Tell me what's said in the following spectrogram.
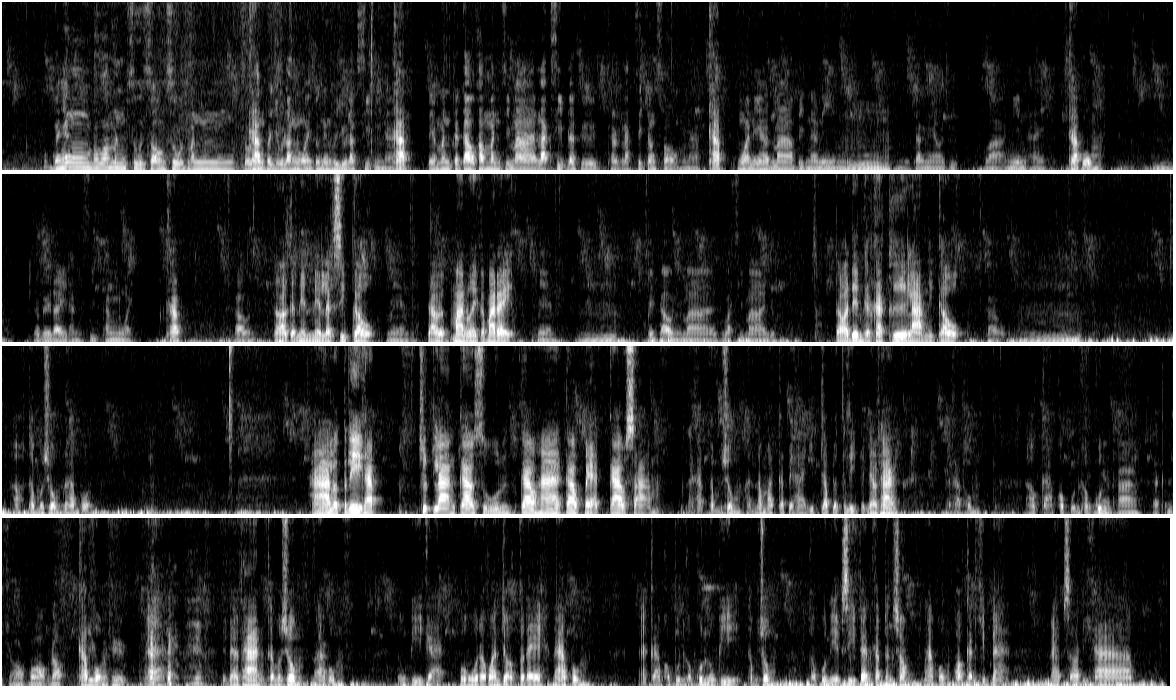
ก็ยังเพราะว่ามันสูตรสองสูตรมันตัวหครันึบ งพายุรักหน่วยตัวหนึงพายุรักซิปนี่นะครับ แต่มันแต่เก่าคำมันสิมารักซิปแล้วคือรักซิปจังสองนะครับงวดนี้เขามาปิดแนวนี้อืมจากแนวที่ว่านิ่นให้ครับผมก็เลยได้ทั้งซิปทั้งหน่วยอครับเก้านี่แต่ว่าก็เน้นเน้นหลักสิบเก้าแม่นแต่ว่ามาหน่วยกับมาได้แม่นแต่เก้านี่มาวัดสิมาอยู่แต่ว่าเด่นคักๆคือล่างนี่เก้าเก้าเอาท่านผู้ชมนะครับผมหาลอตเตอรี่ครับ ชุดล่าง 90 95 98 93 นะครับท่านผู้ชมหันน้ำมัดกลับไปหาหยิบจับลอตเตอรี่เป็นแนวทางนะครับผมเอากราบขอบคุณขอบคุณแนวทางก็คือสิออกบ่ออกดอกครับผมถืออ่าเป็นแนวทางท่านผู้ชมนะครับผมหลวงพี่กะโอ้โหดอกวันจอกตัวใดนะครับผมอ่ากราบขอบคุณขอบคุณหลวงพี่ท่านผู้ชมขอบคุณ FC แฟนคลับทั้งช่องนะครับผมพอกันคลิปหน้านะครับสวัสดีครับ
